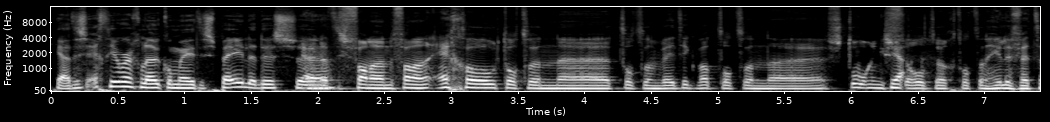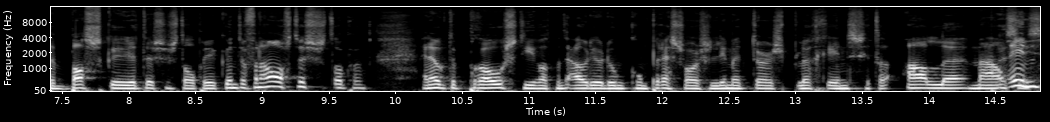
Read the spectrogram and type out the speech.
ja, het is echt heel erg leuk om mee te spelen. Dus ja, eh, dat is van een, van een echo tot een, eh, tot een, weet ik wat, tot een eh, storingsfilter, tot een hele vette bas kun je ertussen stoppen. Je kunt er van alles tussen stoppen. En ook de pro's die wat met audio doen, compressors, limiters, plugins, zitten allemaal in.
